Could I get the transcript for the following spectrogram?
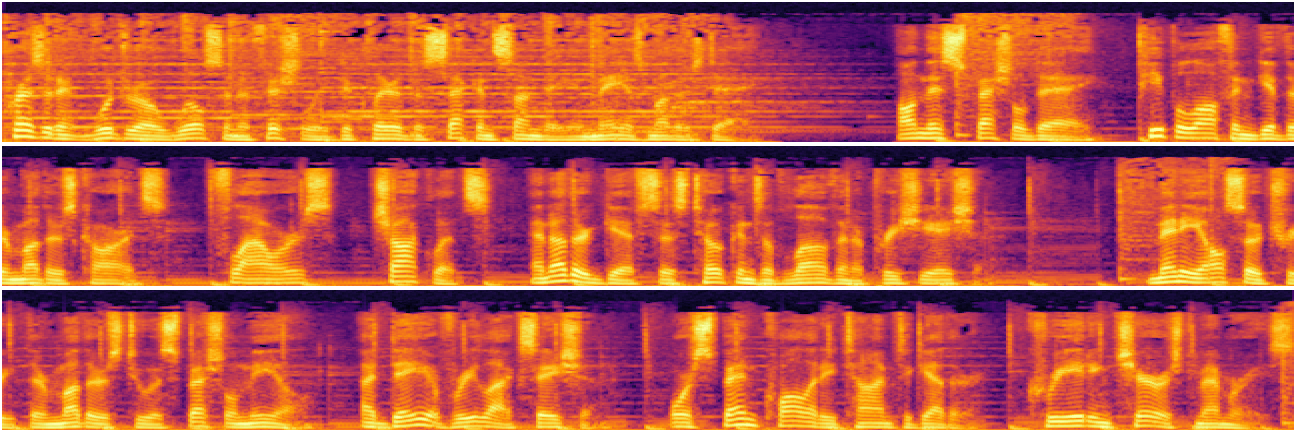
President Woodrow Wilson officially declared the second Sunday in May as Mother's Day. On this special day, people often give their mothers cards, flowers, chocolates, and other gifts as tokens of love and appreciation. Many also treat their mothers to a special meal, a day of relaxation, or spend quality time together, creating cherished memories.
